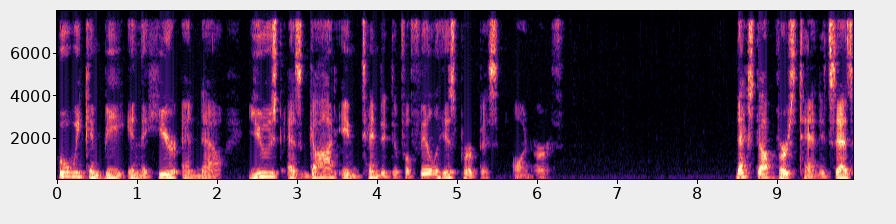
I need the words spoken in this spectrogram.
who we can be in the here and now, used as God intended to fulfill his purpose on earth. Next up, verse 10, it says,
